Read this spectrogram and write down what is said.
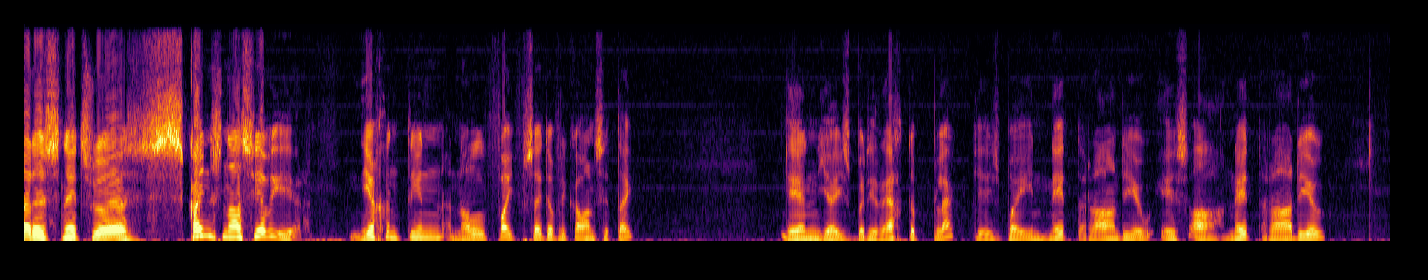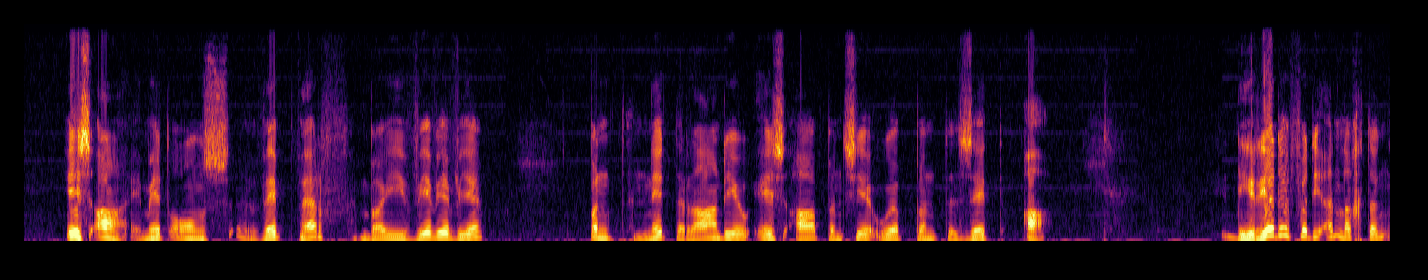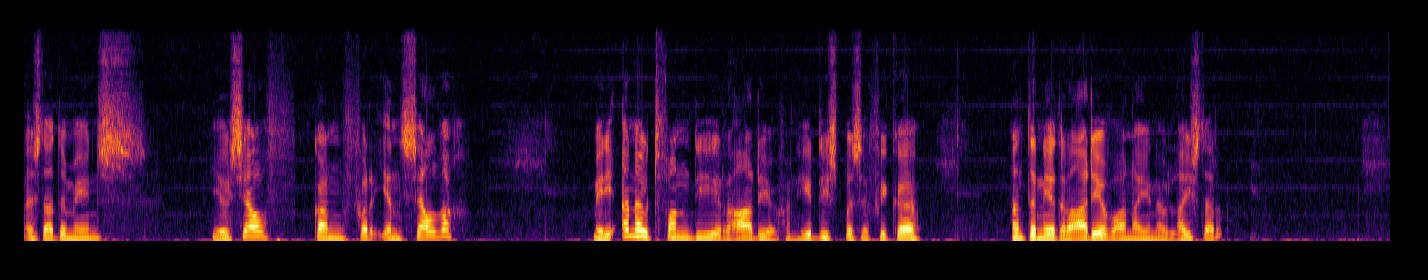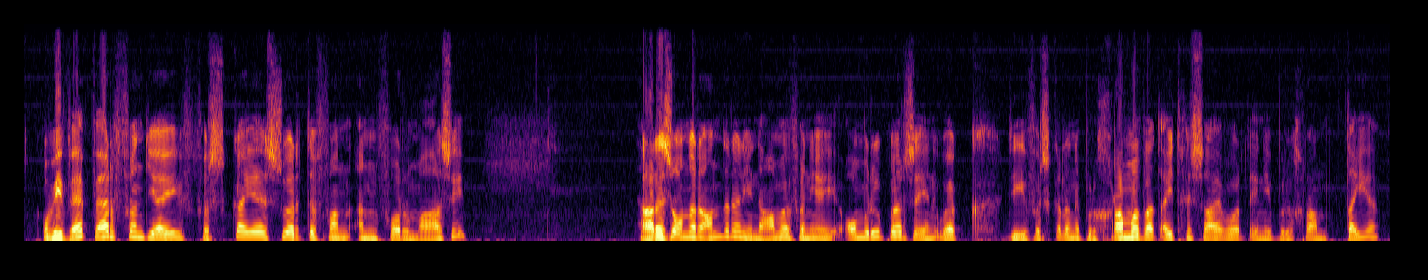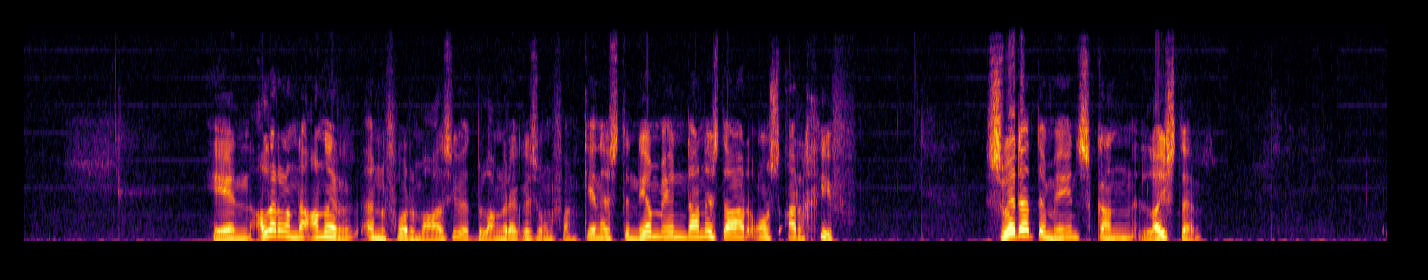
Ja, dit is net so skyns na 7 uur, 19.05 Suid-Afrikaanse tyd, en jy is by die rechte plek, jy is by Net Radio SA, Net Radio SA, met ons webwerf by www.netradiosa.co.za Die rede vir die inlichting is dat een mens jouself kan vereenselwig met die inhoud van die radio, van hierdie specifieke internet radio waarna jy nou luister. Op die webwerf vind jy verskye soorte van informatie. Daar is onder andere die name van die omroepers en ook die verskillende programme wat uitgesaai word en die programtuie en allerhande ander informatie wat belangrijk is om van kennis te neem en dan is daar ons archief so dat die mens kan luister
